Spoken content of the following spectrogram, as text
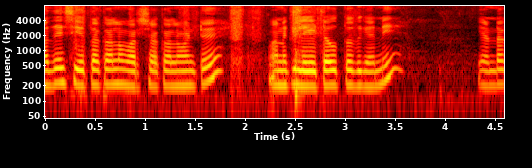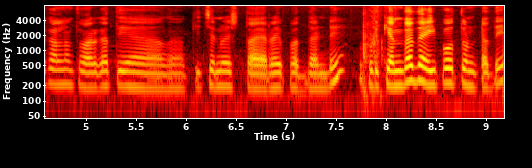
అదే శీతాకాలం వర్షాకాలం అంటే మనకి లేట్ అవుతుంది కానీ ఎండాకాలం త్వరగా కిచెన్ వేస్ట్ తయారైపోద్దండి. ఇప్పుడు కిందది అయిపోతుంటుంది.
